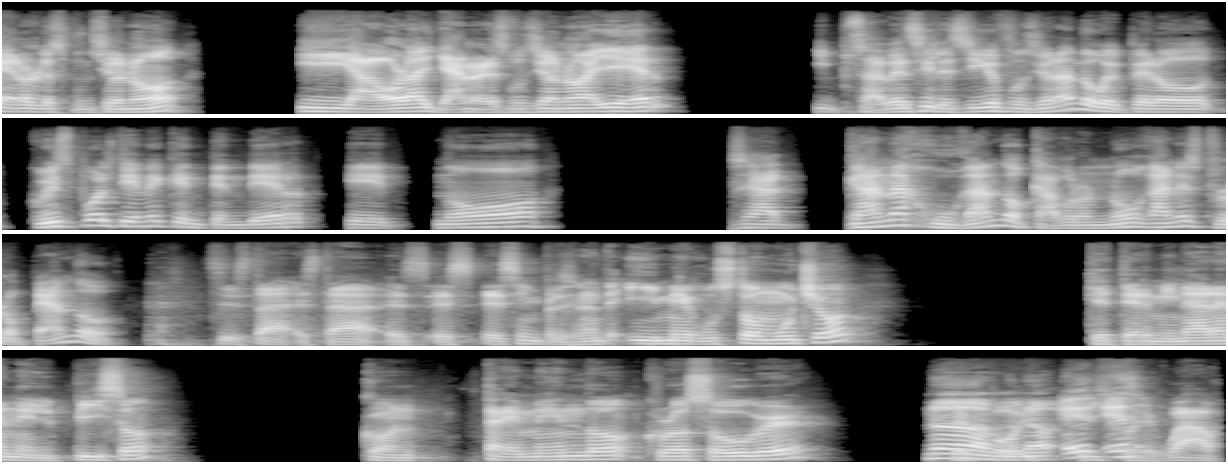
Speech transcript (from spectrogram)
pero les funcionó. Y ahora ya no les funcionó ayer. y pues a ver si le sigue funcionando, güey. Pero Chris Paul tiene que entender que no. O sea, gana jugando, cabrón. No ganes flopeando. Sí, está, está, es, es, es impresionante. Y me gustó mucho que terminara en el piso con tremendo crossover. No, no. Es, es- Híjole, wow.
